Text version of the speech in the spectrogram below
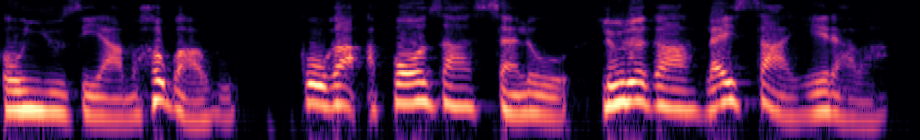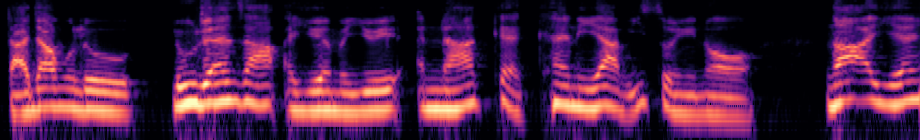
ဂုံယူစရာမဟုတ်ပါဘူး ကိုကအပေါ်စားဆန်လို့လူတကာလိုက်စရဲတာပါဒါကြောင့်မလို့လူဒန်းစားအရွယ်မရွေးအနာကက်ခံနေရပြီဆိုရင်တော့ငါအရန်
